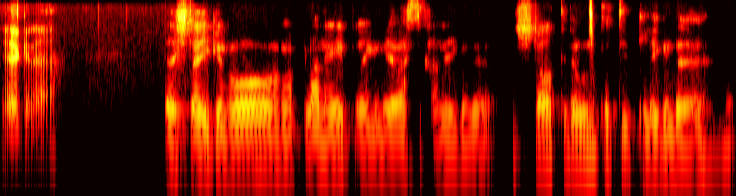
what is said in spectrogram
ja, genau. Da ist da irgendwo auf einem Planet, irgendwie, ich weiß nicht, kann irgendeine, steht in der Untertitel, irgendeine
